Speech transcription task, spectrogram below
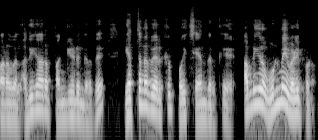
பரவல் அதிகார பங்கீடுங்கிறது எத்தனை பேருக்கு போய் சேர்ந்திருக்கு அப்படிங்கிற உண்மை வெளிப்படும்.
